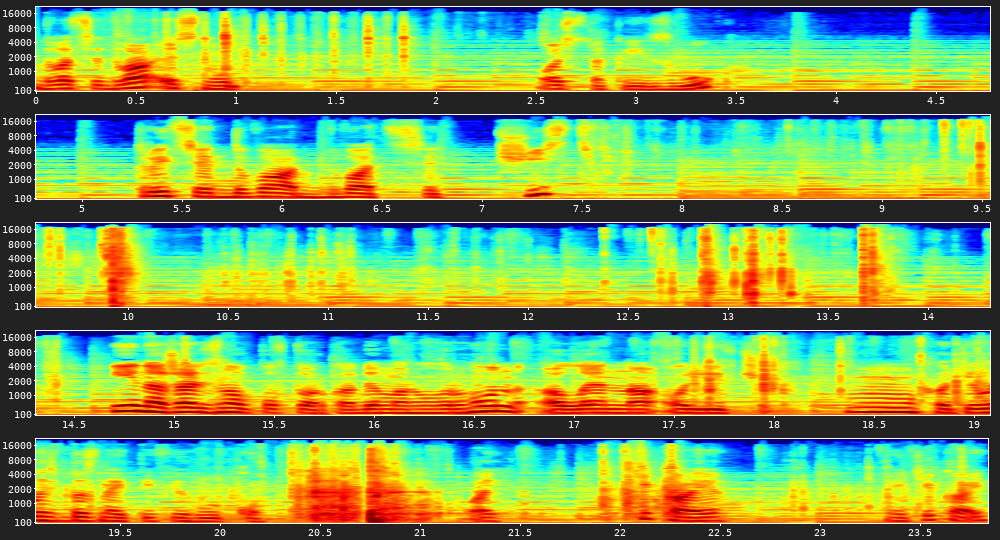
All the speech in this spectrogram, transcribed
22S0. Ось такий звук. 3226. І, на жаль, знов повторка Демагоргон, але на олівчик. Хотілося б знайти фігурку. Ой, тікає. Не тікай.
